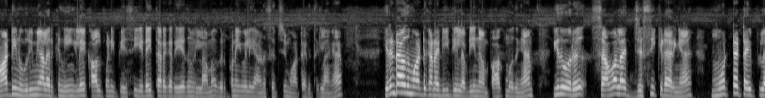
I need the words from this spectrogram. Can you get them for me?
மாட்டின் உரிமையாளருக்கு நீங்களே கால் பண்ணி பேசி இடைத்தரகர் ஏதும் இல்லாமல் விற்பனை விலையை அனுசரித்து மாட்டை எடுத்துக்கலாங்க. இரண்டாவது மாட்டுக்கான டீட்டெயில் அப்படின்னு நான் பார்க்கும்போதுங்க இது ஒரு செவலை ஜெஸ்ஸி கிடாரிங்க மொட்டை டைப்பில்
